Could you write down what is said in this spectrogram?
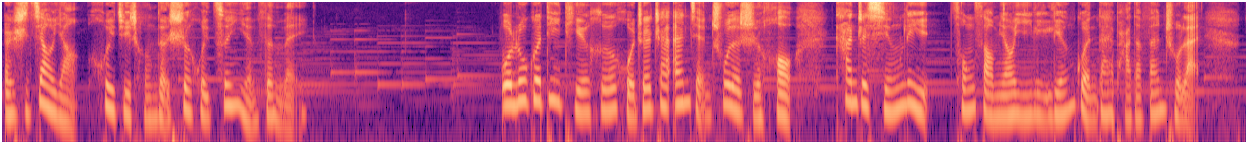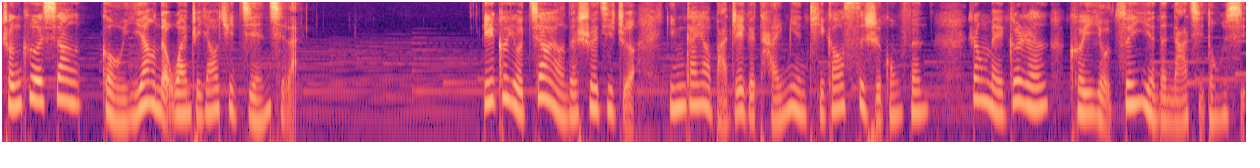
而是教养汇聚成的社会尊严氛围。我路过地铁和火车站安检处的时候，看着行李从扫描仪里连滚带爬地翻出来，乘客像狗一样的弯着腰去捡起来。一个有教养的设计者应该要把这个台面提高四十公分，让每个人可以有尊严地拿起东西。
